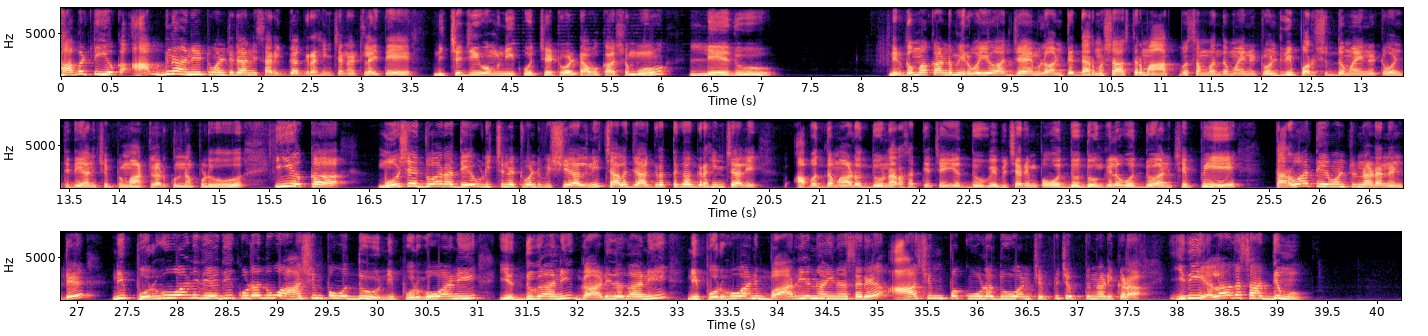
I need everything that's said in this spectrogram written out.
కాబట్టి ఈ యొక్క ఆజ్ఞ అనేటువంటి దాన్ని సరిగ్గా గ్రహించినట్లయితే నిత్య జీవము నీకు వచ్చేటువంటి అవకాశము లేదు. నిర్గమకాండం ఇరవయో అధ్యాయంలో అంటే ధర్మశాస్త్రం ఆత్మ సంబంధమైనటువంటిది పరిశుద్ధమైనటువంటిది అని చెప్పి మాట్లాడుకున్నప్పుడు ఈ యొక్క మోసే ద్వారా దేవుడిచ్చినటువంటి విషయాలని చాలా జాగ్రత్తగా గ్రహించాలి. అబద్ధం ఆడొద్దు నరహత్య చేయొద్దు వ్యభిచరింపవద్దు దొంగిలవద్దు అని చెప్పి తర్వాత ఏమంటున్నాడనంటే నీ పొరుగువానిది ఏది కూడా నువ్వు ఆశింపవద్దు. నీ పొరుగువాని ఎద్దు కానీ గాడిద కానీ నీ పొరుగువాని భార్యను అయినా సరే ఆశింపకూడదు అని చెప్పి చెప్తున్నాడు ఇక్కడ. ఇది ఎలాగ సాధ్యము?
